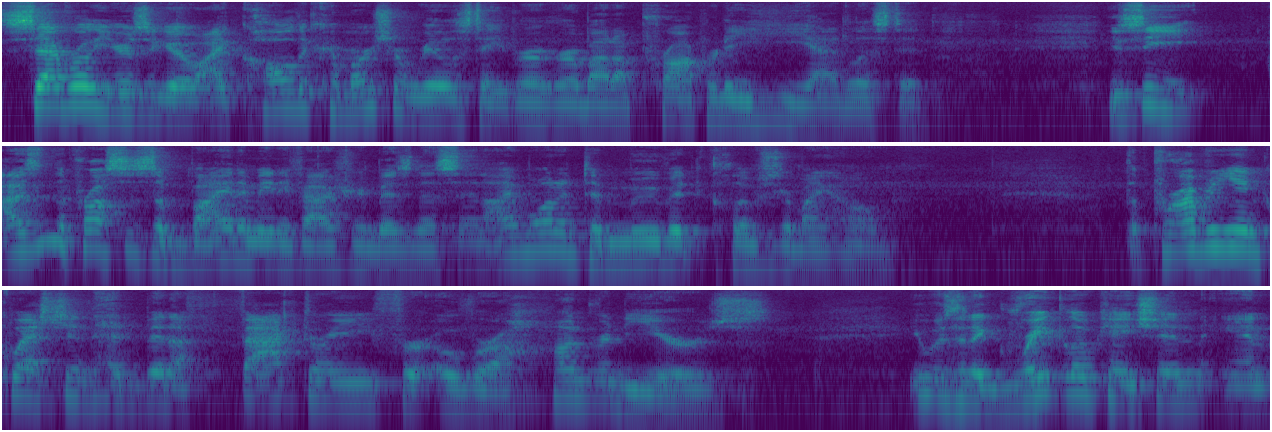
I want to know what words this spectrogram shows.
Several years ago, I called a commercial real estate broker about a property he had listed. You see, I was in the process of buying a manufacturing business and I wanted to move it closer to my home. The property in question had been a factory for over a hundred years. It was in a great location and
